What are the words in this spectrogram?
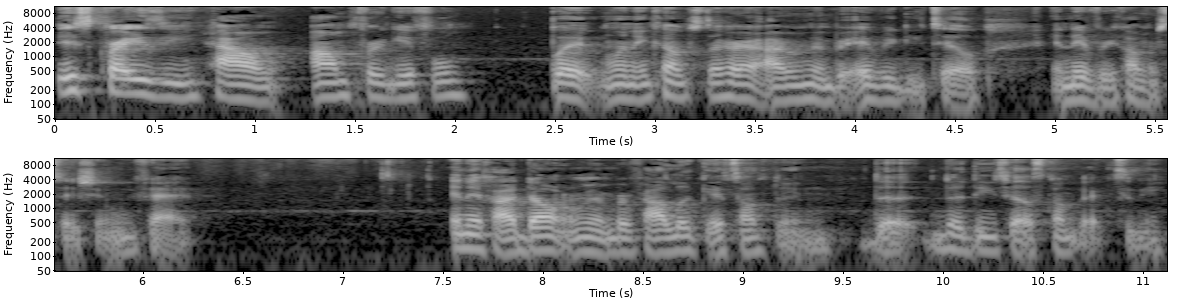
It's crazy how I'm forgetful, but when it comes to her, I remember every detail and every conversation we've had. And if I don't remember, if I look at something, the the details come back to me.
